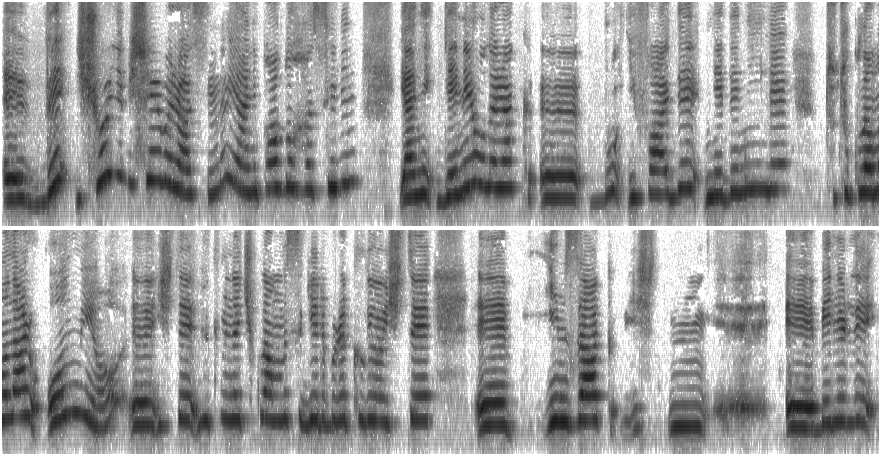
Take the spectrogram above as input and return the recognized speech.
E, ve şöyle bir şey var aslında yani Pablo Hasel'in yani genel olarak e, bu ifade nedeniyle tutuklamalar olmuyor. E, işte hükmün açıklanması geri bırakılıyor işte e, imza işte, e, belirli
